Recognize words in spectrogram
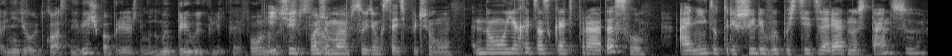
они делают классные вещи по-прежнему, но мы привыкли к айфону. И чуть часам. позже мы обсудим, кстати, почему. Ну, я хотела сказать про Теслу. Они тут решили выпустить зарядную станцию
